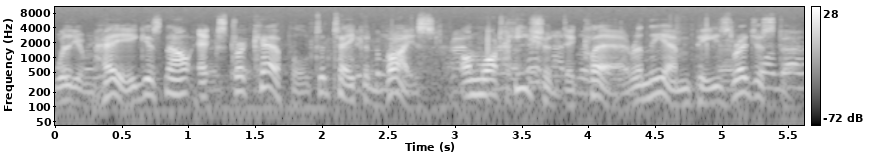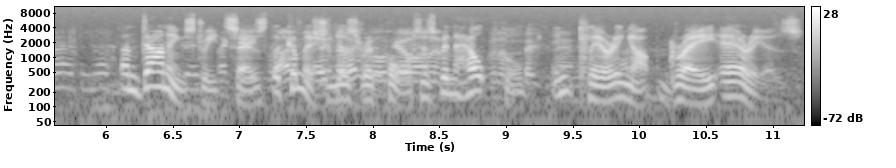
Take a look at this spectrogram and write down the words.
William Hague is now extra careful to take advice on what he should declare in the MP's register. And Downing Street says the Commissioner's report has been helpful in clearing up grey areas.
